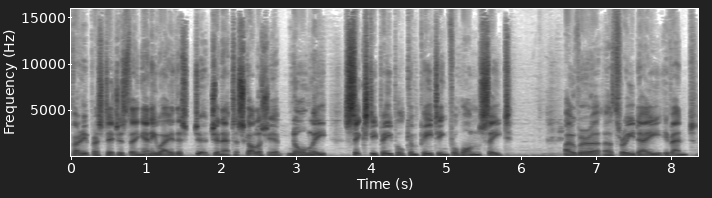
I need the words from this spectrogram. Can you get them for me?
very prestigious thing anyway, this Ginetta Scholarship. Normally, 60 people competing for one seat over a, a three-day event,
